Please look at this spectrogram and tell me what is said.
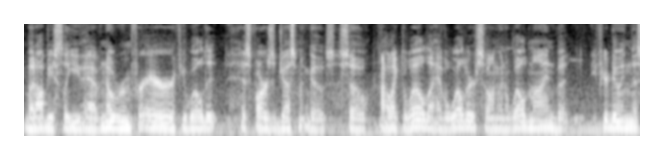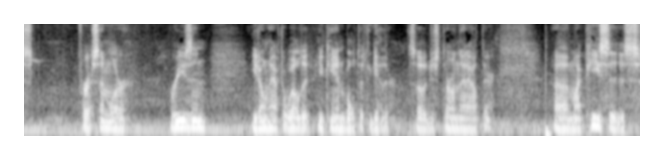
but obviously you have no room for error if you weld it as far as adjustment goes. So I like to weld. I have a welder, so I'm going to weld mine, but if you're doing this for a similar reason. You don't have to weld it, you can bolt it together. So just throwing that out there. Uh, my pieces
